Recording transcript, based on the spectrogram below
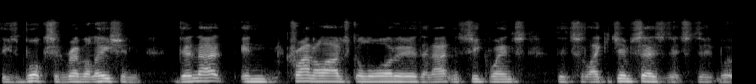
these books in Revelation, they're not in chronological order, they're not in sequence. It's like Jim says, it's the, we're,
